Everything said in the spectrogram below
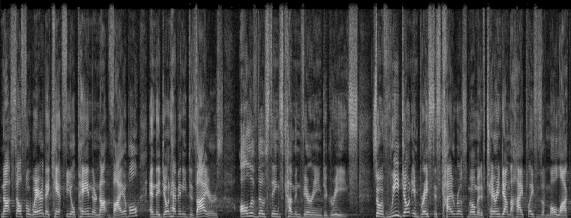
not self aware, they can't feel pain, they're not viable, and they don't have any desires, all of those things come in varying degrees. So if we don't embrace this kairos moment of tearing down the high places of Moloch,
